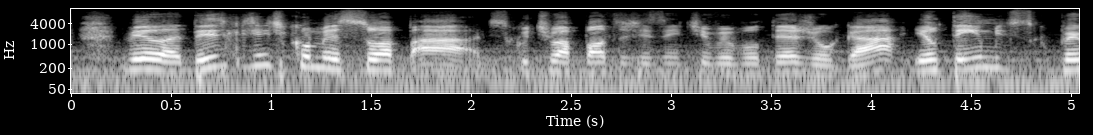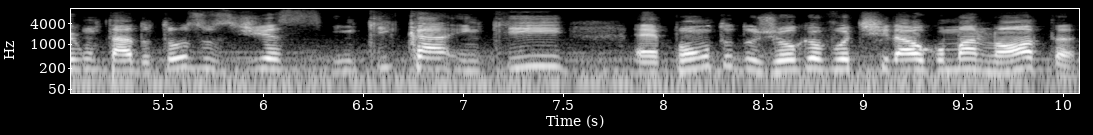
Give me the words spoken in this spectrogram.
Meu, desde que a gente começou a, a discutir a pauta de Resident Evil e voltei a jogar, eu tenho me perguntado todos os dias em que, em que é, ponto do jogo eu vou tirar alguma nota.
